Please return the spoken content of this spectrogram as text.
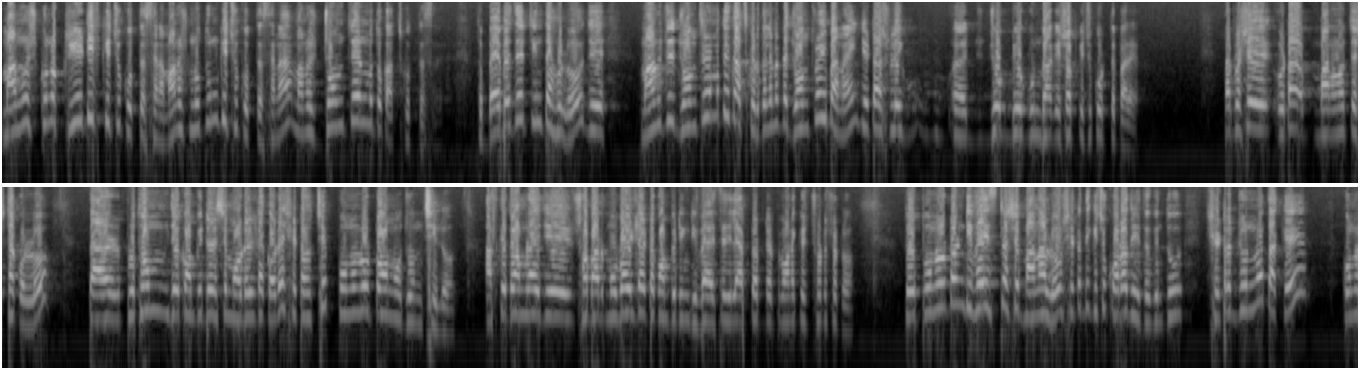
মানুষ কোনো ক্রিয়েটিভ কিছু করতেছে না, মানুষ নতুন কিছু করতেছে না, মানুষ যন্ত্রের মতো কাজ করতেছে। তো ব্যাবেজের চিন্তা হলো যে মানুষ যদি যন্ত্রের মতোই কাজ করে, তাহলে আমি একটা যন্ত্রই বানাই যেটা আসলে যোগ বিয়োগ, গুণ ভাগে সবকিছু করতে পারে। তারপর সে ওটা বানানোর চেষ্টা করল। তার প্রথম যে কম্পিউটার সে মডেলটা করে, সেটা হচ্ছে পনেরো টন ওজন ছিল। আজকে তো আমরা যে সবার মোবাইলটা একটা কম্পিউটিং ডিভাইস ল্যাপটপ ট্যাপটপ অনেক ছোট ছোট। তো পনেরো টন ডিভাইসটা সে বানালো, সেটাতে কিছু করা যেত, কিন্তু সেটার জন্য তাকে কোনো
